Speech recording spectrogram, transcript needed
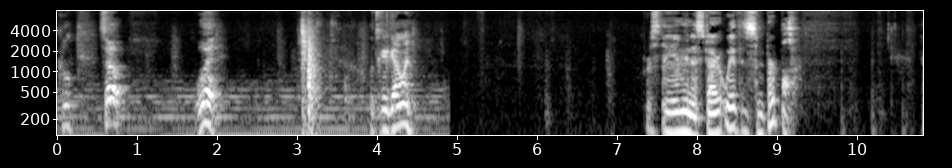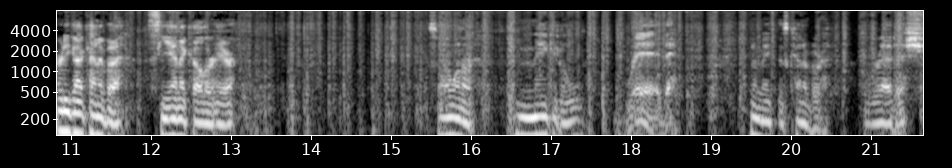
Cool. So, wood. Let's get going. First thing I'm going to start with is some purple. Already got kind of a sienna color here. So I want to make it a red. I'm going to make this kind of a reddish.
